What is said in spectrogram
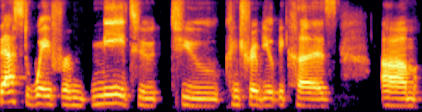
best way for me to to contribute because um,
